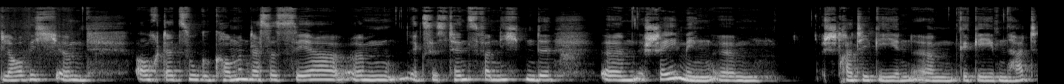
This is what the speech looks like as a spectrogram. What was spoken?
glaube ich, ähm, auch dazu gekommen, dass es sehr ähm, existenzvernichtende ähm, Shaming-Strategien ähm, ähm, gegeben hat,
